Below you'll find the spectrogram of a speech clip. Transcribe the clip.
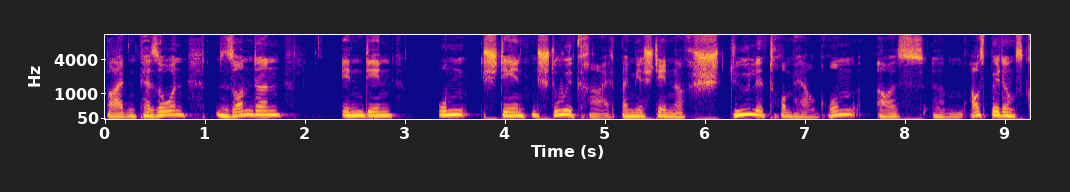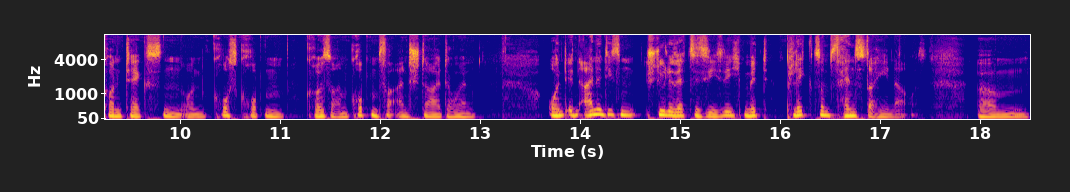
beiden Personen, sondern in den umstehenden Stuhlkreis. Bei mir stehen noch Stühle drumherum aus ähm, Ausbildungskontexten und Großgruppen, größeren Gruppenveranstaltungen. Und in eine dieser Stühle setzte sie sich mit Blick zum Fenster hinaus. Ähm,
